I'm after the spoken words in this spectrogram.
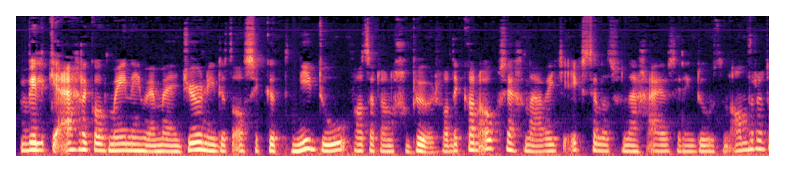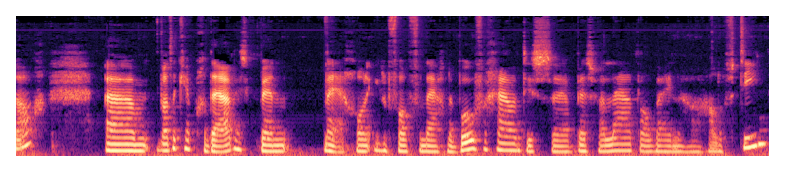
wil ik je eigenlijk ook meenemen in mijn journey. Dat als ik het niet doe, wat er dan gebeurt. Want ik kan ook zeggen, nou weet je, ik stel het vandaag uit en ik doe het een andere dag. Ehm, wat ik heb gedaan is, ik ben nou ja, gewoon in ieder geval vandaag naar boven gegaan. Het is uh, best wel laat, al bijna half tien.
